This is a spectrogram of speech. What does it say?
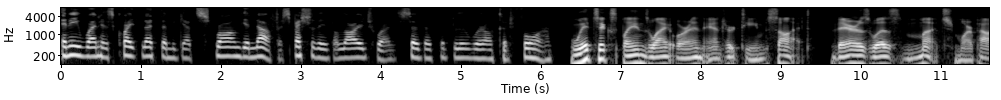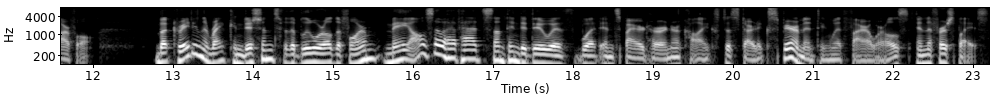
anyone has quite let them get strong enough, especially the large ones, so that the blue whirl could form. Which explains why Oran and her team saw it. Theirs was much more powerful. But creating the right conditions for the blue whirl to form may also have had something to do with what inspired her and her colleagues to start experimenting with fire whirls in the first place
